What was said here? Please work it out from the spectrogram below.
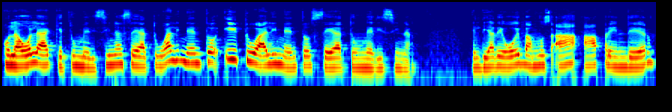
Hola, hola, que tu medicina sea tu alimento y tu alimento sea tu medicina. El día de hoy vamos a aprender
